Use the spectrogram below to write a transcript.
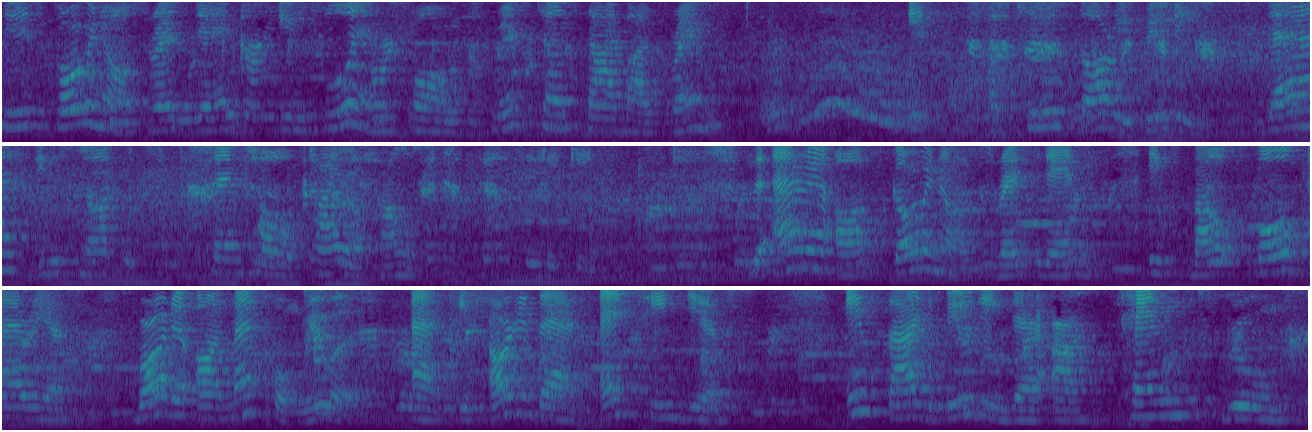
This governor's residence, influence from Western style by French. It's a two-story building that is not central Cairo house. The area of governor's residence is about four areas border on Mekong River and it older than 18 years. Inside the building there are 10 rooms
